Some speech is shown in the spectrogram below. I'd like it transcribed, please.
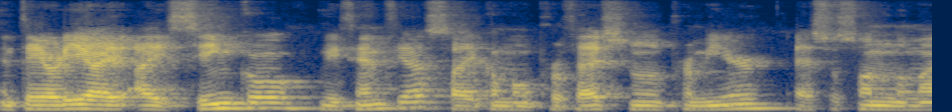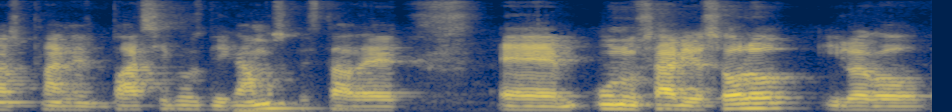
en teoría hay, cinco licencias, hay como Professional Premier, esos son los más planes básicos, digamos, que está de eh, un usuario solo y luego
